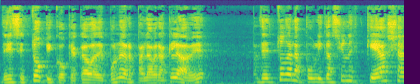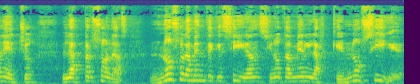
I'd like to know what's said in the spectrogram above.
de ese tópico que acaba de poner, palabra clave, de todas las publicaciones que hayan hecho las personas, no solamente que sigan, sino también las que no sigue.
